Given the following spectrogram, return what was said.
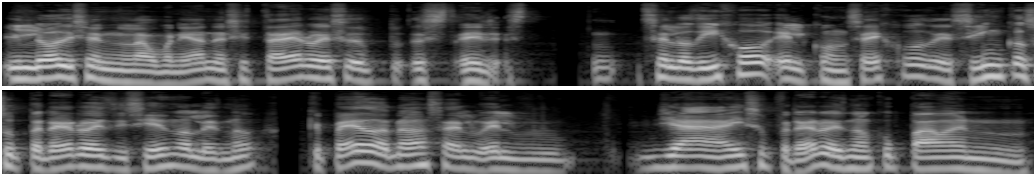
Y luego dicen, la humanidad necesita héroes, se lo dijo el consejo de cinco superhéroes diciéndoles, ¿no? ¿Qué pedo, no? O sea, el, ya hay superhéroes, no ocupaban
